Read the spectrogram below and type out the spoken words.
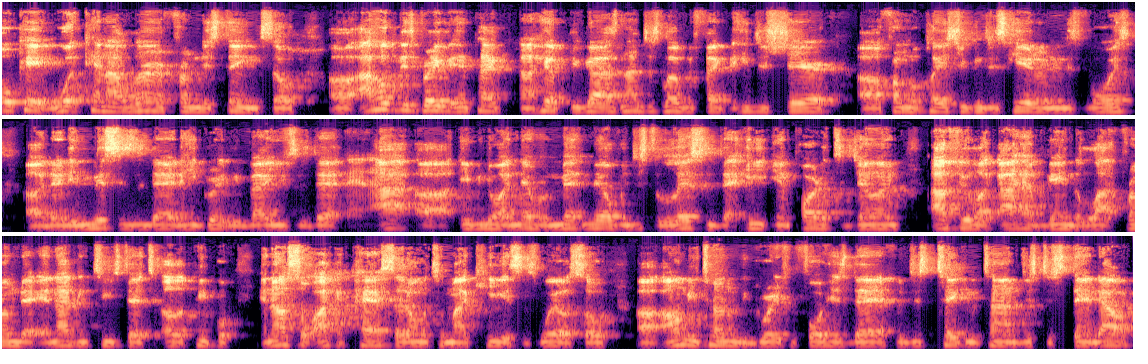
okay, what can I learn from this thing? So uh, I hope this greatly impact uh, helped you guys. And I just love the fact that he just shared uh, from a place you can just hear it in his voice uh, that he misses his dad and he greatly values his dad. And I, uh, even though I never met Melvin, just the lessons that he imparted to John, I feel like I have gained a lot from that, and I can teach that to other people, and also I can pass that on to my kids as well. So uh, I'm eternally grateful for his dad for just taking the time just to stand out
